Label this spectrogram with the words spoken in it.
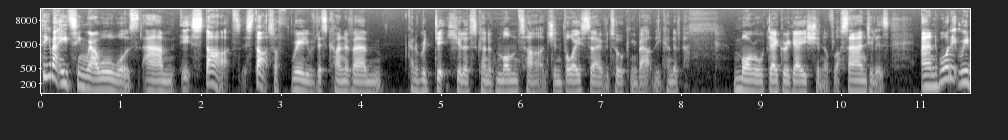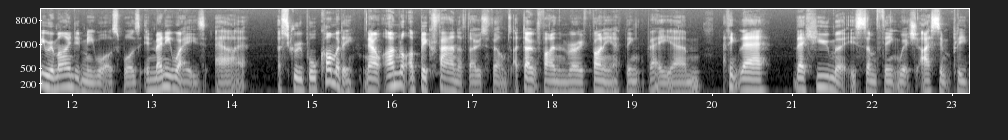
thing about eating Raoul was um, it starts it starts off really with this kind of um, kind of ridiculous kind of montage and voiceover talking about the kind of moral degradation of Los Angeles. And what it really reminded me was was in many ways uh, a screwball comedy. Now I'm not a big fan of those films. I don't find them very funny. I think they um, I think their their humour is something which I simply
